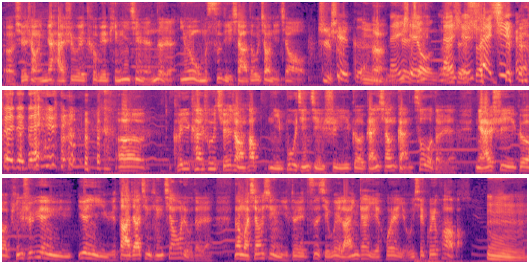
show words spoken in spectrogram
呃，学长应该还是位特别平易近人的人，因为我们私底下都叫你叫志志哥。嗯男神男神神帅志，对对对，呃，可以看出学长他，你不仅仅是一个敢想敢做的人，你还是一个平时愿意愿意与大家进行交流的人。那么，相信你对自己未来应该也会有一些规划吧？嗯，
